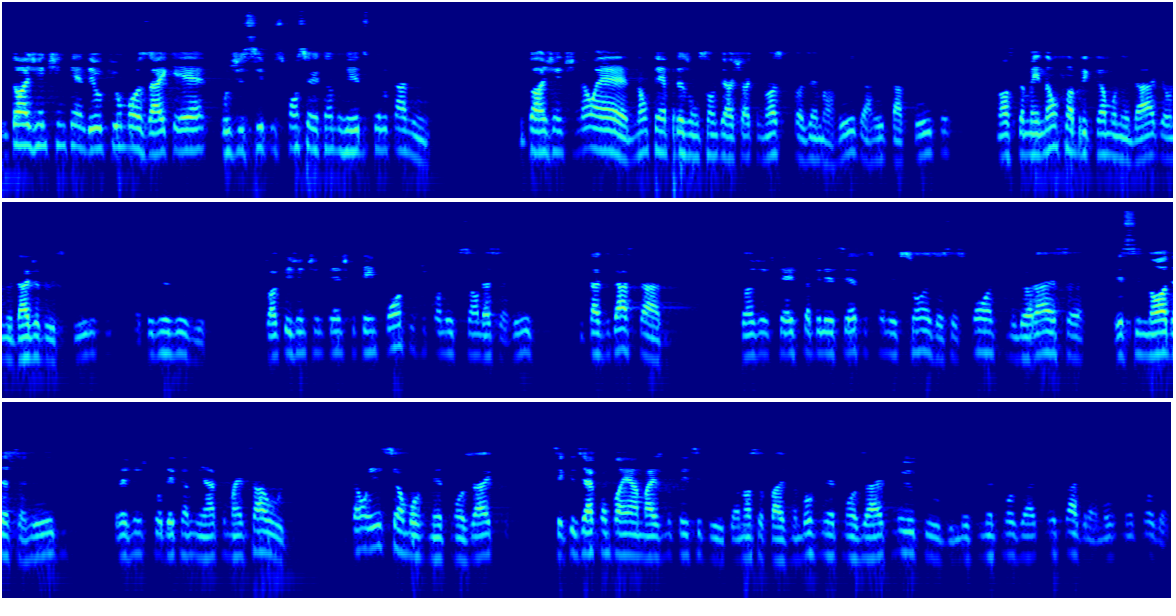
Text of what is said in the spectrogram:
Então a gente entendeu que o mosaico é os discípulos consertando redes pelo caminho. Então a gente não é, não tem a presunção de achar que nós que fazemos a rede, a rede está feita. Nós também não fabricamos unidade, a unidade é do Espírito, é tudo resolvido. Só que a gente entende que tem pontos de conexão dessa rede que está desgastado. Então a gente quer estabelecer essas conexões, essas pontes, melhorar essa, esse nó dessa rede, para a gente poder caminhar com mais saúde. Então esse é o movimento mosaico. Você quiser acompanhar mais no Facebook, a nossa página Movimento Mosaico, no YouTube, Movimento Mosaico no Instagram, Movimento Mosaico.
